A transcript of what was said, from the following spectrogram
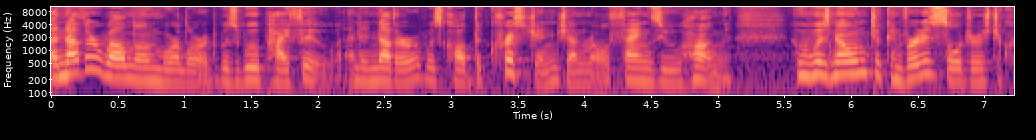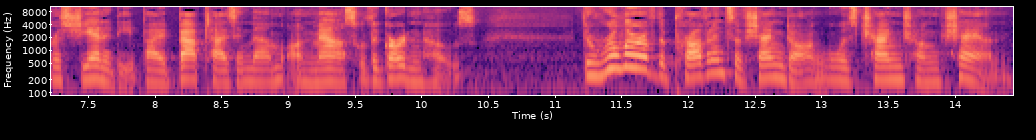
Another well known warlord was Wu Peifu, and another was called the Christian general Fang Zhu Hung, who was known to convert his soldiers to Christianity by baptizing them en masse with a garden hose. The ruler of the province of Shandong was Chang Chung Shan.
